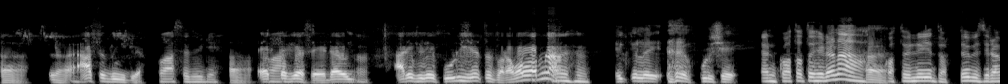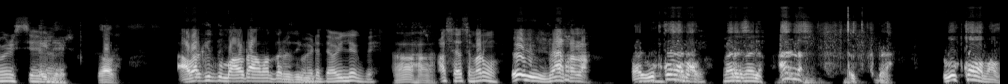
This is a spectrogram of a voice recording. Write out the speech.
হ্যাঁ আছে দুইটা। ও আছে দুইটে। হ্যাঁ একটা কি আছে? এটা ওই হ্যাঁ। আরে ফিরে পুলিশে তো ধরা পাবো না। এই পুলিশে কত তো হেডা না হ্যাঁ। কত হইলে ধরতে হবে জিরামের ইচ্ছে ধর। আবার কিন্তু মালটা আমার দ্বারা দিবি। এটা দেওয়াই লাগবে। হ্যাঁ হ্যাঁ। আছে মারমু। এই না না না। আর লুট করা মাল। মারি, মারি। আরে না। এই, করা মাল।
